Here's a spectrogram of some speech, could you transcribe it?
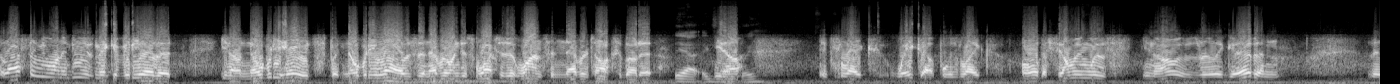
the last thing you want to do is make a video that you know nobody hates, but nobody loves, and everyone just watches it once and never talks about it. Yeah, exactly. You know? It's like Wake Up was like, oh, the filming was, you know, it was really good, and the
